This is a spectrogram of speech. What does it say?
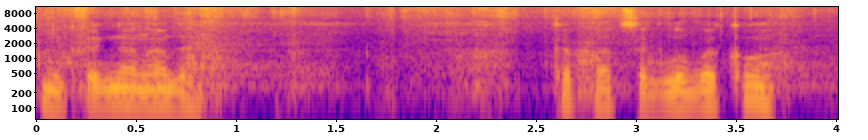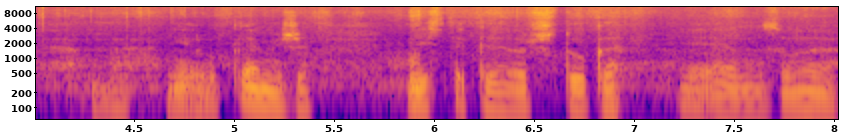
Нет, когда надо копаться глубоко, ну, не руками же. Есть такая вот штука, я ее называю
